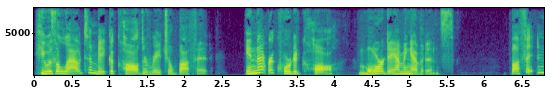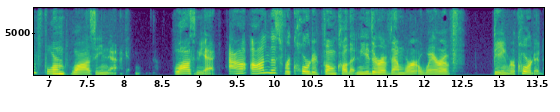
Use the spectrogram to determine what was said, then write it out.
He was allowed to make a call to Rachel Buffett. In that recorded call, more damning evidence. Buffett informed Wozniak, Wozniak uh, on this recorded phone call that neither of them were aware of being recorded.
